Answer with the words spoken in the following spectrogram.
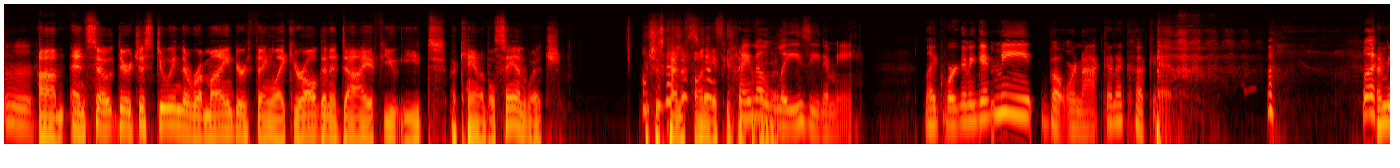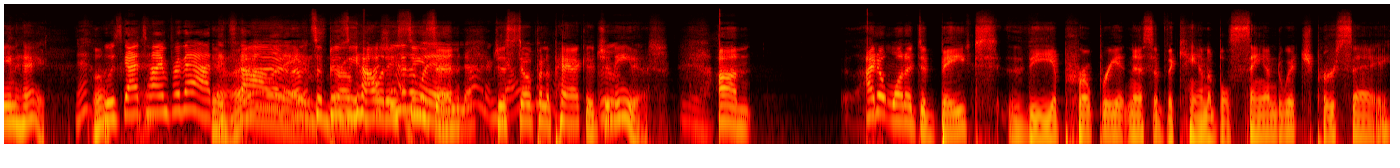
Um, and so they're just doing the reminder thing like you're all going to die if you eat a cannibal sandwich, which is kind of funny if you think kind of lazy to me. Like we're gonna get meat, but we're not gonna cook it. I mean, hey. Look. Who's got time for that? Yeah, It's the holidays. It's a busy Throw holiday caution to the season. Just open a package and eat it. Um, I don't want to debate the appropriateness of the cannibal sandwich per se,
